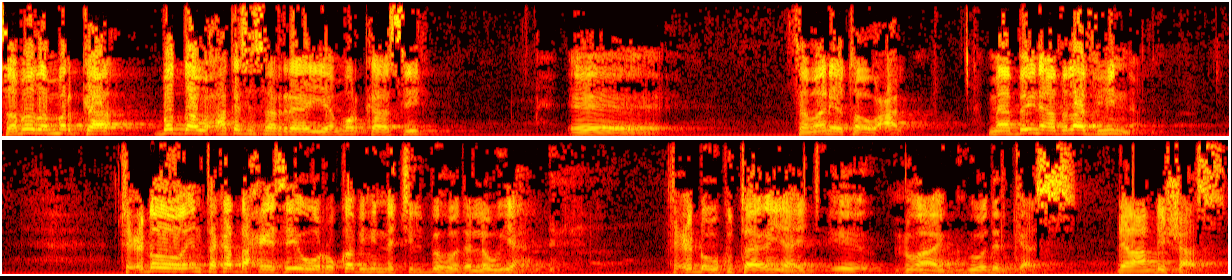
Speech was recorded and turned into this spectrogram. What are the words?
samada marka baddaa waxaa ka sii sareeya markaasi amaaniyatu awcaal. Maa bayna adlaafihina ficdhadooda inta ka dhaxaysa wa rukabihina jilbahooda lawyaha. Ficdha uu ku taagan yahay mxuu ahay goodirkaas dhilaandhishaas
